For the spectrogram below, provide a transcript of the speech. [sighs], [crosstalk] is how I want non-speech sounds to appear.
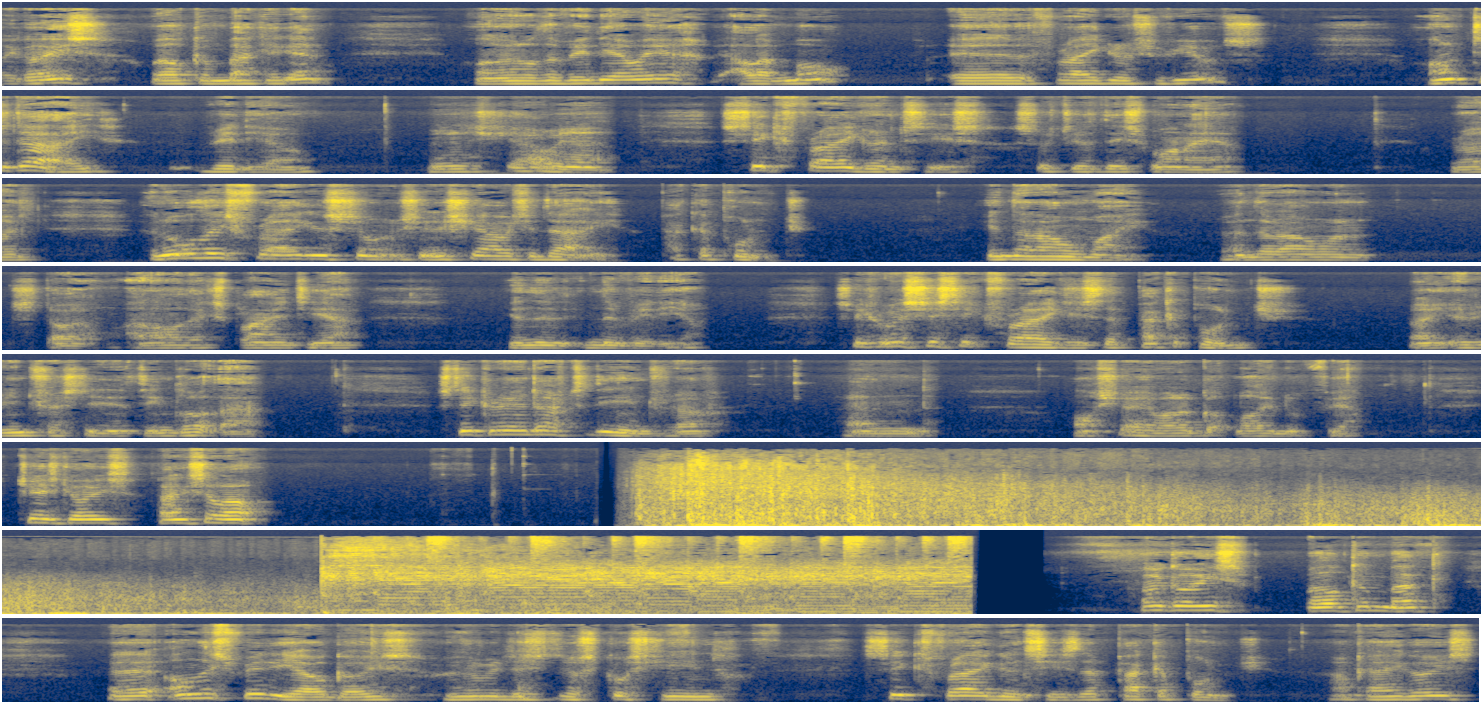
Hi guys, welcome back again on another video here, Alan Moore, uh, Fragrance Reviews. On today's video, I'm going to show you six fragrances such as this one here, right? And all these fragrances I'm going to show you today pack a punch in their own way in their own style and I'll explain to you in the, in the video. So if you want stick fragrances that pack a punch right, if you're interested in things like that, stick around after the intro and I'll show you what I've got lined up for you. Cheers guys, thanks a lot. Hi guys, welcome back. Uh, on this video guys, we're going to be discussing six fragrances that pack a punch. Okay guys,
